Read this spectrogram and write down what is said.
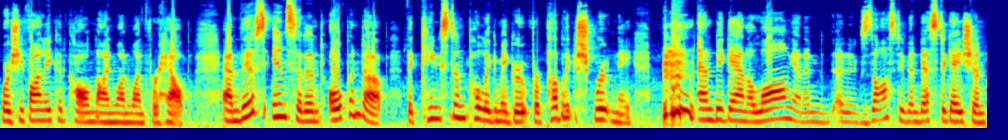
where she finally could call 911 for help. And this incident opened up the Kingston Polygamy Group for public scrutiny and began a long and an, exhaustive investigation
